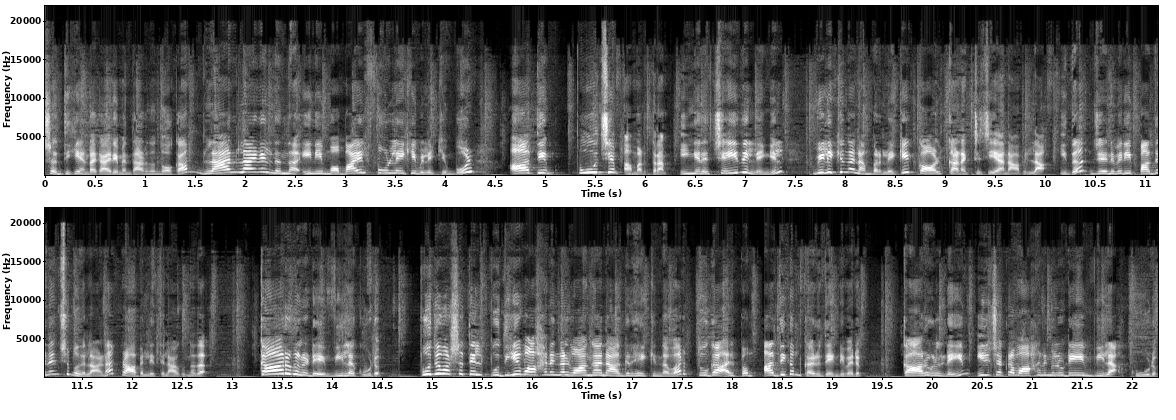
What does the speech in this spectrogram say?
ശ്രദ്ധിക്കേണ്ട കാര്യം എന്താണെന്ന് നോക്കാം. ലാൻഡ് ലൈനിൽ നിന്ന് ഇനി മൊബൈൽ ഫോണിലേക്ക് വിളിക്കുമ്പോൾ ആദ്യം പൂജ്യം അമർത്തണം. ഇങ്ങനെ ചെയ്തില്ലെങ്കിൽ വിളിക്കുന്ന നമ്പറിലേക്ക് കോൾ കണക്ട് ചെയ്യാനാവില്ല. ഇത് ജനുവരി പതിനഞ്ച് മുതലാണ് പ്രാബല്യത്തിലാകുന്നത്. കാറുകളുടെ വില കൂടും. പുതുവർഷത്തിൽ പുതിയ വാഹനങ്ങൾ വാങ്ങാൻ ആഗ്രഹിക്കുന്നവർ തുക അല്പം അധികം കരുതേണ്ടി വരും. കാറുകളുടെയും ഇരുചക്ര വാഹനങ്ങളുടെയും വില കൂടും.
